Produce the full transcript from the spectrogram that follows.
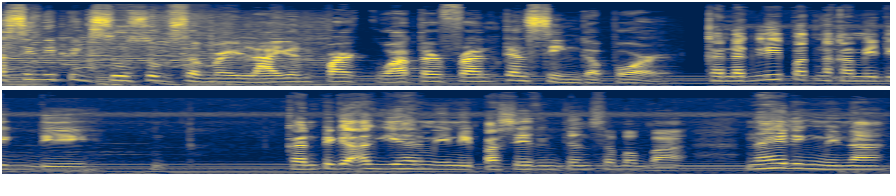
as sinipigsusog sa Merlion Park Waterfront kan Singapore. kan naglipat na kami digdi kan pigaagihan mi ini pasirig dyan sa baba nahiling mi na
